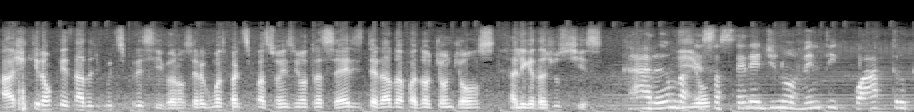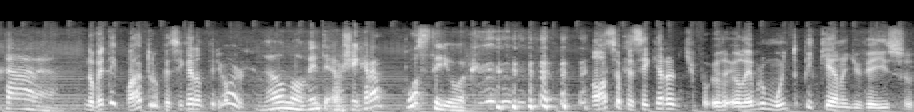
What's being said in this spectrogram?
Acho que não fez nada de muito expressivo, a não ser algumas participações em outras séries e ter dado a voz ao John Jones na Liga da Justiça. Caramba, E eu- essa série é de 94, cara. 94? Eu pensei que era anterior. Não, 90. Eu achei que era posterior. Nossa, eu pensei que era, tipo, eu, eu lembro muito pequeno de ver isso.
